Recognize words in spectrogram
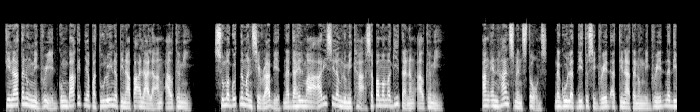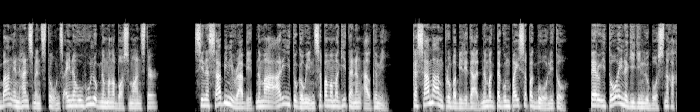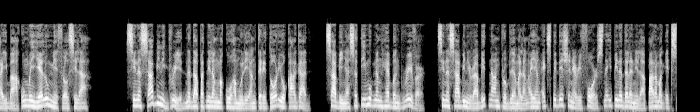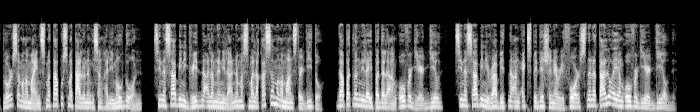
Tinatanong ni Greed kung bakit niya patuloy na pinapaalala ang alchemy. Sumagot naman si Rabbit na dahil maaari silang lumikha sa pamamagitan ng alchemy. Ang enhancement stones, nagulat dito si Grid at tinatanong ni Grid na di ba ang enhancement stones ay nahuhulog ng mga boss monster? Sinasabi ni Rabbit na maaari ito gawin sa pamamagitan ng alchemy. Kasama ang probabilidad na magtagumpay sa pagbuo nito. Pero ito ay nagiging lubos na kakaiba kung may yellow mithril sila. Sinasabi ni Grid na dapat nilang makuha muli ang teritoryo kaagad, sabi niya sa timog ng Hebond River, sinasabi ni Rabbit na ang problema lang ay ang expeditionary force na ipinadala nila para mag-explore sa mga mines matapos matalo ng isang halimaw doon, sinasabi ni Grid na alam na nila na mas malakas ang mga monster dito, dapat lang nila ipadala ang Overgeared Guild, sinasabi ni Rabbit na ang expeditionary force na natalo ay ang Overgeared Guild.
